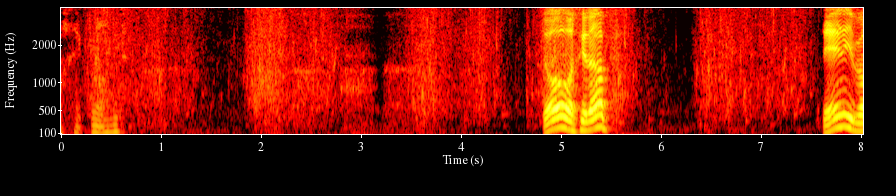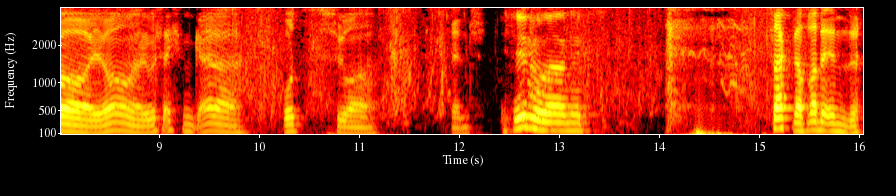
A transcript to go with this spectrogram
Ach, hier kommt noch nichts. Jo, was geht ab? Danny Boy, Junge, du bist echt ein geiler Bootsführer. Mensch. Ich sehe nur leider nix. Zack, das war eine Insel.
